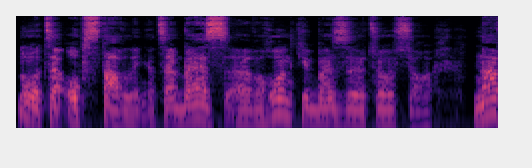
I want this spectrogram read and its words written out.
Ну, це обставлення. Це без е, вагонки, без е, цього всього. На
